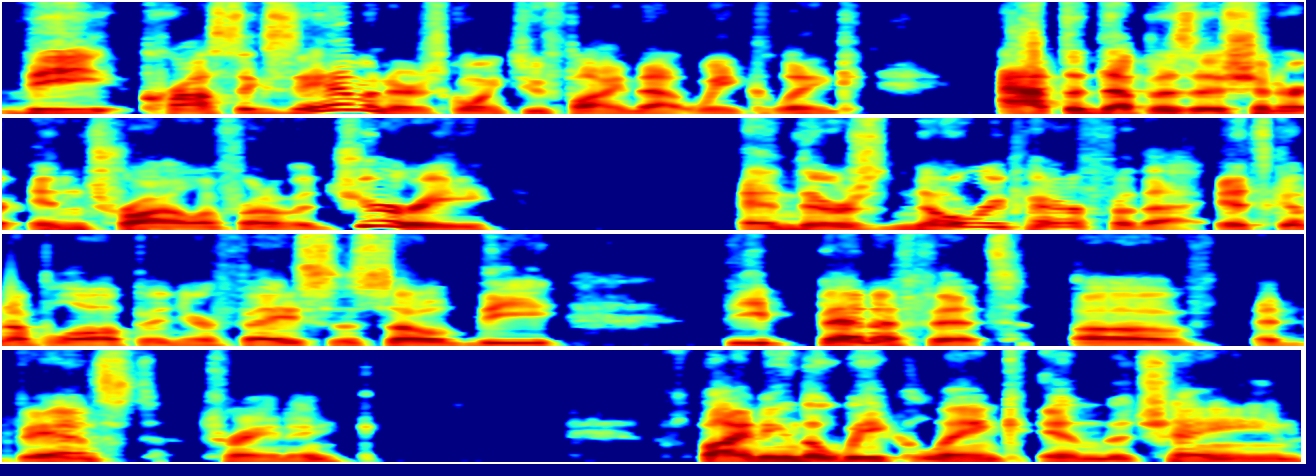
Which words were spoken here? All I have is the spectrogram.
the cross examiner is going to find that weak link at the deposition or in trial in front of a jury and there's no repair for that it's going to blow up in your face and so the the benefit of advanced training finding the weak link in the chain,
